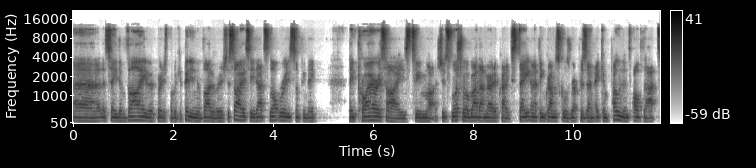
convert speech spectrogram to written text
uh, let's say, the vibe of British public opinion, the vibe of British society, that's not really something they they prioritize too much. It's much more about that meritocratic state. And I think grammar schools represent a component of that,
